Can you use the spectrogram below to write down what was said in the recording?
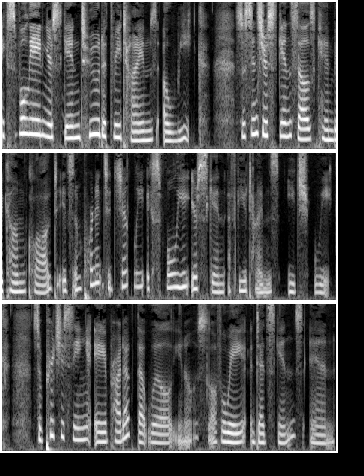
exfoliating your skin two to three times a week. So, since your skin cells can become clogged, it's important to gently exfoliate your skin a few times each week. So, purchasing a product that will, you know, slough away dead skins and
